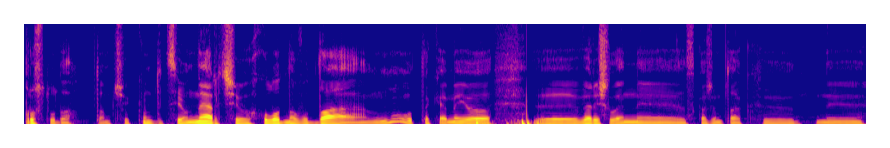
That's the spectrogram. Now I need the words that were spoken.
простуда. Там чи кондиціонер, чи холодна вода. Ну, таке. Ми його е, вирішили не, скажімо так, е, не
